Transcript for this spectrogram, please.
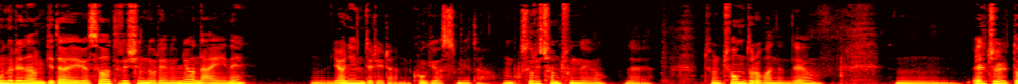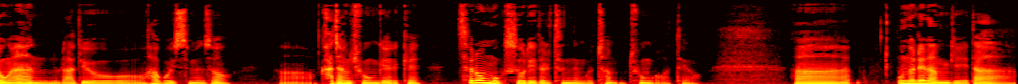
오늘의 남기다에 이어서 들으신 노래는요, 나인의 음, 연인들이란 곡이었습니다. 목소리 참 좋네요. 네. 전 처음 들어봤는데요. 음, 일주일 동안 라디오 하고 있으면서, 어, 가장 좋은 게 이렇게 새로운 목소리를 듣는 거 참 좋은 것 같아요. 아, 오늘의 남기다.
